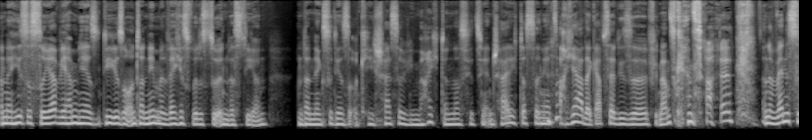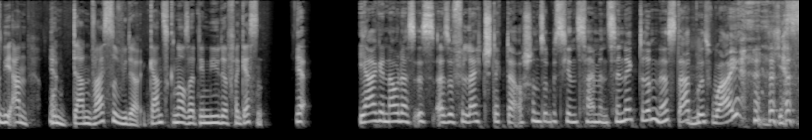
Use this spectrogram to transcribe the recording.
Und dann hieß es so, ja, wir haben hier diese Unternehmen, in welches würdest du investieren? Und dann denkst du dir so, okay, scheiße, wie mache ich denn das jetzt? Wie entscheide ich das denn jetzt? Ach ja, da gab es ja diese Finanzkennzahlen. Und dann wendest du die an. Ja. Und dann weißt du wieder, ganz genau, seitdem die wieder vergessen. Ja, genau das ist, also vielleicht steckt da auch schon so ein bisschen Simon Sinek drin, ne? Start mhm. with why. Yes.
